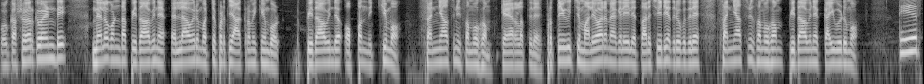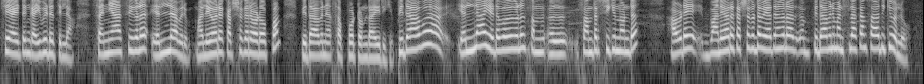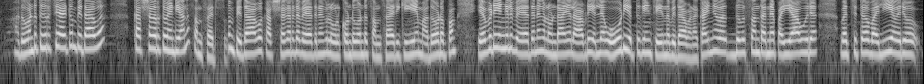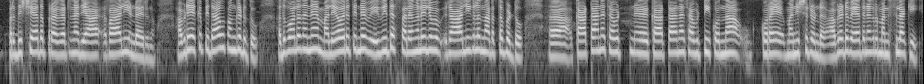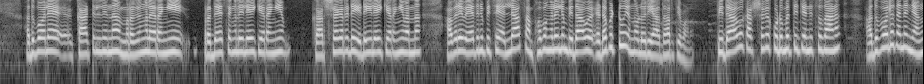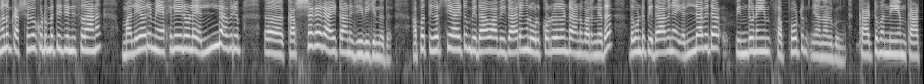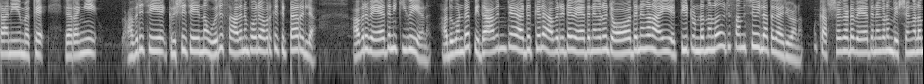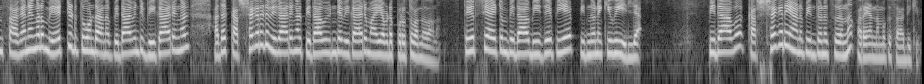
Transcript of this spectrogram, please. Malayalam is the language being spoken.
അപ്പോൾ കർഷകർക്ക് വേണ്ടി നിലകൊണ്ട പിതാവിനെ എല്ലാവരും ഒറ്റപ്പെടുത്തി ആക്രമിക്കുമ്പോൾ പിതാവിന്റെ ഒപ്പം നിൽക്കുമോ? സന്യാസിനി സമൂഹം കേരളത്തിലെ പ്രത്യേകിച്ച് മലയോര മേഖലയിലെ തലശ്ശേരി അതിരൂപത്തിലെ സന്യാസിനി സമൂഹം പിതാവിനെ കൈവിടുമോ? തീർച്ചയായിട്ടും കൈവിടത്തില്ല. സന്യാസികൾ എല്ലാവരും മലയോര കർഷകരോടൊപ്പം പിതാവിന് സപ്പോർട്ട് ഉണ്ടായിരിക്കും. പിതാവ് എല്ലാ ഇടവകകളും സന്ദർശിക്കുന്നുണ്ട്. അവിടെ മലയോര കർഷകരുടെ വേദനകൾ പിതാവിന് മനസ്സിലാക്കാൻ സാധിക്കുമല്ലോ. അതുകൊണ്ട് തീർച്ചയായിട്ടും പിതാവ് കർഷകർക്ക് വേണ്ടിയാണ് സംസാരിച്ചത്. പിതാവ് കർഷകരുടെ വേദനകൾ ഉൾക്കൊണ്ടുകൊണ്ട് സംസാരിക്കുകയും അതോടൊപ്പം എവിടെയെങ്കിലും വേദനകൾ ഉണ്ടായാൽ അവിടെയെല്ലാം ഓടിയെത്തുകയും ചെയ്യുന്ന പിതാവാണ്. കഴിഞ്ഞ ദിവസം തന്നെ പയ്യാവൂർ വെച്ചിട്ട് വലിയ ഒരു പ്രതിഷേധ പ്രകടന റാലി ഉണ്ടായിരുന്നു. അവിടെയൊക്കെ പിതാവ് പങ്കെടുത്തു. അതുപോലെ തന്നെ മലയോരത്തിന്റെ വിവിധ സ്ഥലങ്ങളിൽ റാലികൾ നടത്തപ്പെട്ടു. കാട്ടാന ചവിട്ടി കാട്ടാന ചവിട്ടി കൊന്ന കുറേ മനുഷ്യരുണ്ട്. അവരുടെ വേദനകൾ മനസ്സിലാക്കി. അതുപോലെ കാട്ടിൽ നിന്ന് മൃഗങ്ങൾ ഇറങ്ങി പ്രദേശങ്ങളിലേക്ക് ഇറങ്ങി കർഷകരുടെ ഇടയിലേക്ക് ഇറങ്ങി വന്ന് അവരെ വേദനിപ്പിച്ച എല്ലാ സംഭവങ്ങളിലും പിതാവ് ഇടപെട്ടു എന്നുള്ളൊരു യാഥാർത്ഥ്യമാണ്. പിതാവ് കർഷക കുടുംബത്തിൽ ജനിച്ചതാണ്. അതുപോലെ തന്നെ ഞങ്ങളും കർഷക കുടുംബത്തിൽ ജനിച്ചതാണ്. മലയോര മേഖലയിലുള്ള എല്ലാവരും കർഷകരായിട്ടാണ് ജീവിക്കുന്നത്. അപ്പോൾ തീർച്ചയായിട്ടും പിതാവ് ആ വികാരങ്ങൾ ഉൾക്കൊള്ളുകൊണ്ടാണ് പറഞ്ഞത്. അതുകൊണ്ട് പിതാവിന് എല്ലാവിധ പിന്തുണയും സപ്പോർട്ടും ഞാൻ നൽകുന്നു. കാട്ടുപന്നിയും കാട്ടാനയും ഒക്കെ ഇറങ്ങി അവർ ചെയ്യ കൃഷി ചെയ്യുന്ന ഒരു സാധനം പോലും അവർക്ക് കിട്ടാറില്ല. അവർ വേദനിക്കുകയാണ്. അതുകൊണ്ട് പിതാവിന്റെ അടുക്കൽ അവരുടെ വേദനകളും രോദനങ്ങളായി എത്തിയിട്ടുണ്ടെന്നുള്ളത് ഒരു സംശയമില്ലാത്ത കാര്യമാണ്. കർഷകരുടെ വേദനകളും വിഷങ്ങളും സഹനങ്ങളും ഏറ്റെടുത്തുകൊണ്ടാണ് പിതാവിന്റെ വികാരങ്ങൾ അത് കർഷകരുടെ വികാരങ്ങൾ പിതാവിന്റെ വികാരമായി അവിടെ പുറത്തു വന്നതാണ്. തീർച്ചയായിട്ടും പിതാവ് ബി ജെ പിയെ പിന്തുണയ്ക്കുകയില്ല. പിതാവ് കർഷകരെയാണ് പിന്തുണച്ചതെന്ന് പറയാൻ നമുക്ക് സാധിക്കും.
